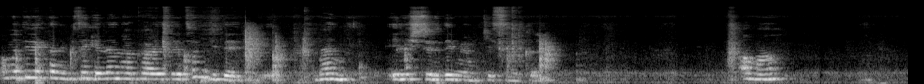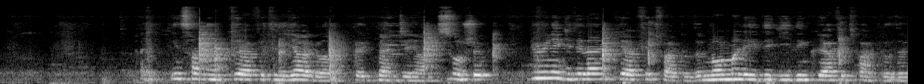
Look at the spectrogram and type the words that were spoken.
Ama direkt hani bize gelen hakaretleri tabii ki de ben eleştiri demiyorum kesinlikle. Ama hani insanların kıyafetini yargılamak da bence yanlış. Sonuçta düğüne gidilen kıyafet farklıdır. Normal evde giydiğin kıyafet farklıdır.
